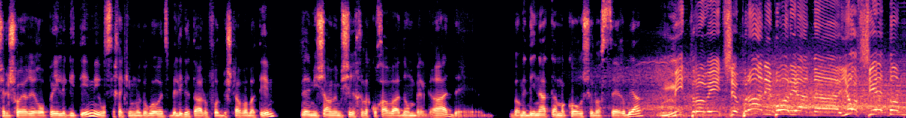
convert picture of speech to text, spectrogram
של שוער אירופאי לגיטימי, הוא שיחק עם לודוגורץ בליגת האלופות בשלב הבתים, ומשם המשיך לכוכב האדום בלגרד, אה, במדינת המקור שלו סרביה. Mitrović brani Borjan, još jednom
